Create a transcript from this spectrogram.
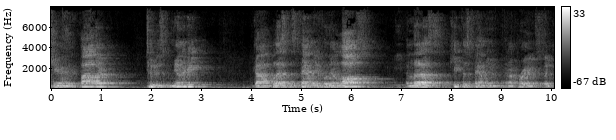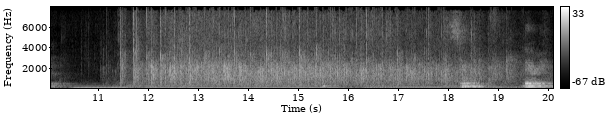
sharing their father to this community. God bless this family for their loss. And let us keep this family in our prayers. Thank you. Larry,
